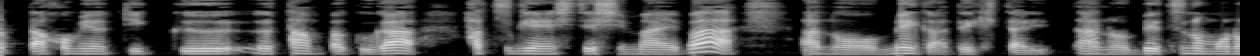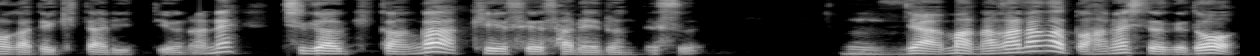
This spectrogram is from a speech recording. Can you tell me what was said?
ったホメオティックタンパクが発現してしまえば、あの目ができたり、あの別のものができたりっていうようなね、違う器官が形成されるんです。うん。じゃあまあ長々と話してるけど、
